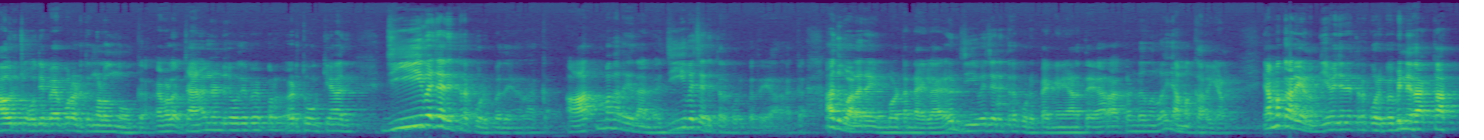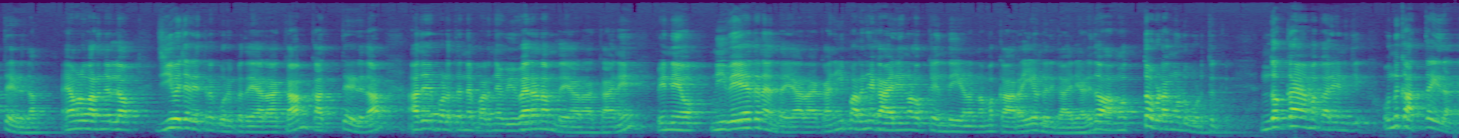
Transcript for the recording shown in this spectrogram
ആ ഒരു ചോദ്യ പേപ്പർ എടുത്ത് നിങ്ങളൊന്ന് നോക്കുക. നമ്മളെ ചാനലിലുണ്ട് ചോദ്യ പേപ്പർ എടുത്ത് നോക്കിയാൽ മതി. ജീവചരിത്ര കുറിപ്പ് തയ്യാറാക്കുക. ആത്മകഥ ജീവചരിത്ര കുറിപ്പ് തയ്യാറാക്കുക. അത് വളരെ ഇമ്പോർട്ടന്റ് ആയില്ല ഒരു ജീവചരിത്ര കുറിപ്പ് എങ്ങനെയാണ് തയ്യാറാക്കേണ്ടത് എന്നുള്ളത് നമുക്കറിയണം നമുക്കറിയണം ജീവചരിത്രക്കുറിപ്പ്. പിന്നെ ഇതാ കത്ത് എഴുതാം. നമ്മൾ പറഞ്ഞല്ലോ ജീവചരിത്ര കുറിപ്പ് തയ്യാറാക്കാം കത്ത് എഴുതാം. അതേപോലെ തന്നെ പറഞ്ഞ വിവരണം തയ്യാറാക്കാൻ പിന്നെയോ നിവേദനം തയ്യാറാക്കാൻ. ഈ പറഞ്ഞ കാര്യങ്ങളൊക്കെ എന്ത് ചെയ്യണം? നമുക്ക് അറിയേണ്ട ഒരു കാര്യമാണ്. ഇത് മൊത്തം ഇവിടെ അങ്ങോട്ട് കൊടുത്തിക്ക് എന്തൊക്കെ നമുക്കറിയണം ഒന്ന് കത്ത് എഴുതാൻ.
